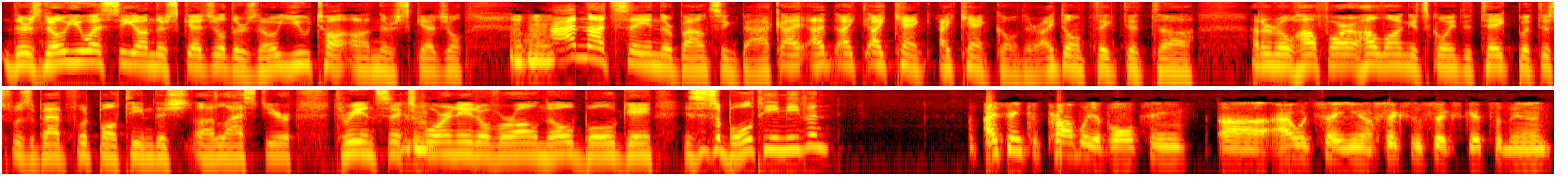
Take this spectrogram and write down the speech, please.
There's no USC on their schedule. There's no Utah on their schedule. Mm-hmm. I'm not saying they're bouncing back. I, I, I, I, can't I can't go there. I don't think that. Uh, I don't know how far how long it's going to take, but this was a bad football team this uh, last year. Three and 6 mm-hmm. four and eight overall. No bowl game. Is this a bowl team even? I think probably a bowl team. Uh, I would say you know six and six gets them in.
